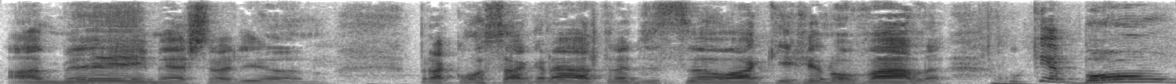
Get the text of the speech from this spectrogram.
Amém, mestre Ariano. Para consagrar a tradição, há que renová-la. O que é bom,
